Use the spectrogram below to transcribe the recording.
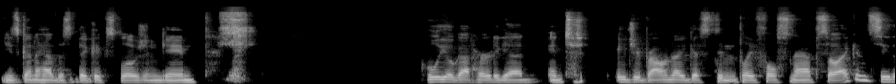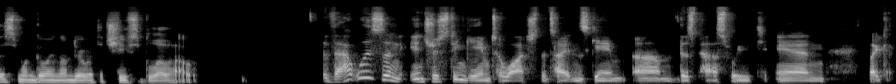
He's going to have this big explosion game. Julio got hurt again, and t- AJ Brown, I guess, didn't play full snap. So I can see this one going under with the Chiefs blowout. That was an interesting game to watch, the Titans game um, this past week. And like,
